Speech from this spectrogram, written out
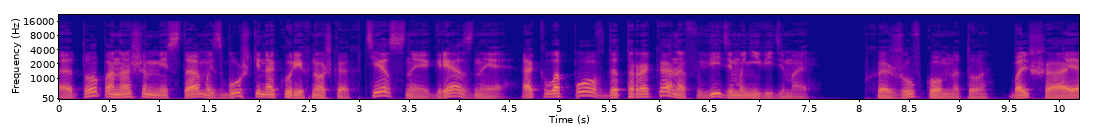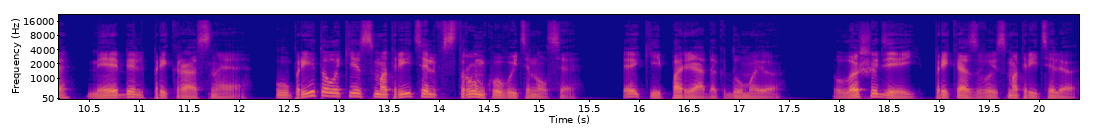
а то по нашим местам избушки на курьих ножках, тесные, грязные, а клопов да тараканов видимо-невидимо. Вхожу в комнату. Большая, мебель прекрасная. У притолоки смотритель в струнку вытянулся. Экий порядок, думаю. «Лошадей», — приказываю смотрителю,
